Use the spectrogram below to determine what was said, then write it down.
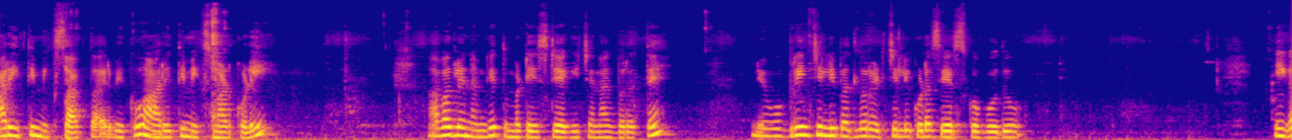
ಆ ರೀತಿ ಮಿಕ್ಸ್ ಆಗ್ತಾ ಇರಬೇಕು. ಆ ರೀತಿ ಮಿಕ್ಸ್ ಮಾಡ್ಕೊಳ್ಳಿ. ಆವಾಗಲೇ ನಮಗೆ ತುಂಬ ಟೇಸ್ಟಿಯಾಗಿ ಚೆನ್ನಾಗಿ ಬರುತ್ತೆ. ನೀವು ಗ್ರೀನ್ ಚಿಲ್ಲಿ ಬದಲು ರೆಡ್ ಚಿಲ್ಲಿ ಕೂಡ ಸೇರಿಸ್ಕೋಬೋದು. ಈಗ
